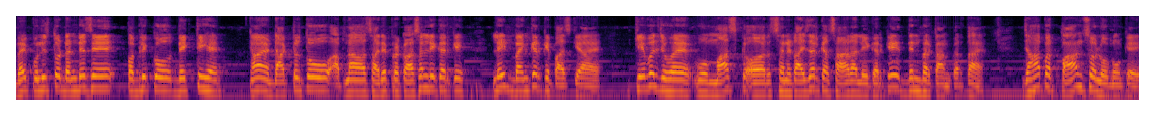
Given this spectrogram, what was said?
भाई पुलिस तो डंडे से पब्लिक को देखती है। हाँ डॉक्टर तो अपना सारे प्रकाशन लेकर के लेकिन बैंकर के पास क्या है। केवल जो है वो मास्क और सैनिटाइजर का सहारा लेकर के दिन भर काम करता है। जहाँ पर 500 लोगों के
